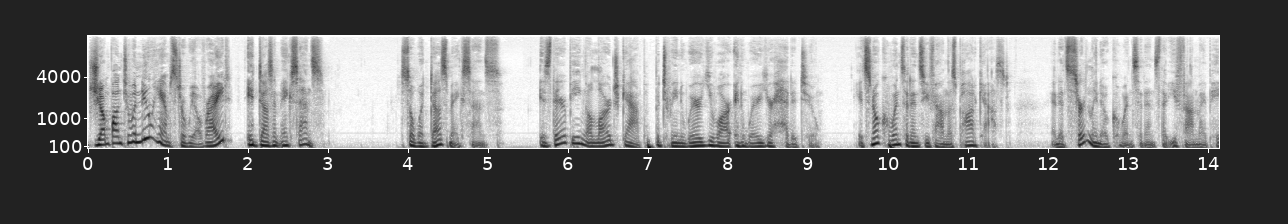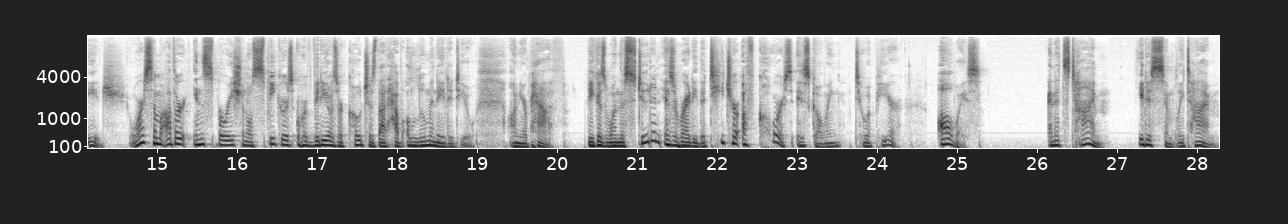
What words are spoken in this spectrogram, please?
jump onto a new hamster wheel, right? It doesn't make sense. So, what does make sense is there being a large gap between where you are and where you're headed to. It's no coincidence you found this podcast. And it's certainly no coincidence that you found my page or some other inspirational speakers or videos or coaches that have illuminated you on your path. Because when the student is ready, the teacher, of course, is going to appear. Always. And it's time. It is simply time.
